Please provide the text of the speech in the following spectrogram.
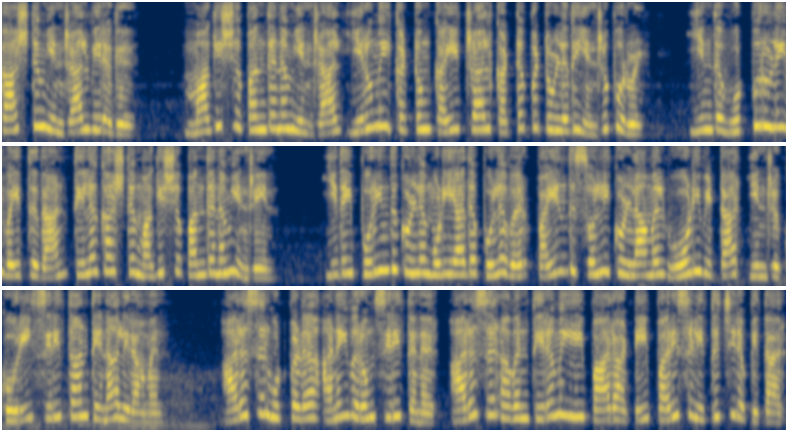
காஷ்டம் என்றால் விறகு. மகிஷ பந்தனம் என்றால் எருமை கட்டும் கயிற்றால் கட்டப்பட்டுள்ளது என்று பொருள். இந்த உட்பொருளை வைத்துதான் திலகாஷ்ட மகிஷ பந்தனம் என்றேன். இதை புரிந்து கொள்ள முடியாத புலவர் பயந்து சொல்லிக் கொள்ளாமல் ஓடிவிட்டார் என்று கூறி சிரித்தான் தெனாலிராமன். அரசர் உட்பட அனைவரும் சிரித்தனர். அரசர் அவன் திறமையை பாராட்டி பரிசளித்து சிறப்பித்தார்.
